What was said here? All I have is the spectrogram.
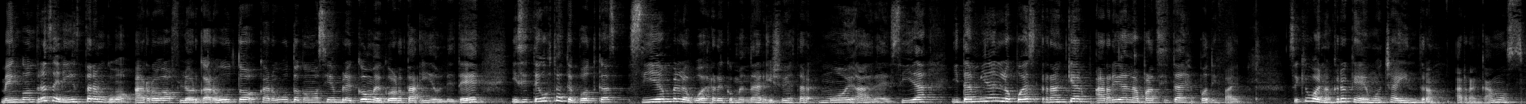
Me encontrás en Instagram como arroba Flor Carbuto, Carbuto como siempre come corta y doble T. Y si te gusta este podcast, siempre lo puedes recomendar y yo voy a estar muy agradecida. Y también lo puedes rankear arriba en la partecita de Spotify. Así que bueno, creo que mucha intro. ¿Arrancamos?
